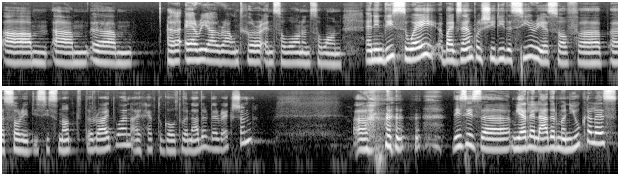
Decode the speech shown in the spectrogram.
um, um, um, uh, area around her and so on and so on. And in this way, by example, she did a series of, uh, uh, sorry, this is not the right one, I have to go to another direction. Uh, this is uh, Mierle Laderman Ukeles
